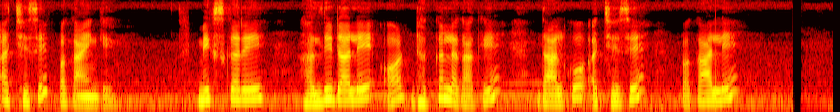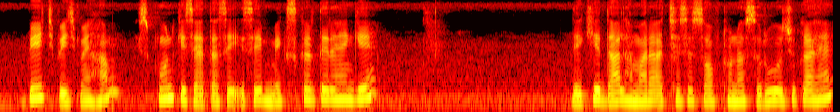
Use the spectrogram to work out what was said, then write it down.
अच्छे से पकाएँगे। मिक्स करें, हल्दी डालें और ढक्कन लगा के दाल को अच्छे से पका लें। बीच बीच में हम स्पून की सहायता से इसे मिक्स करते रहेंगे। देखिए, दाल हमारा अच्छे से सॉफ्ट होना शुरू हो चुका है।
